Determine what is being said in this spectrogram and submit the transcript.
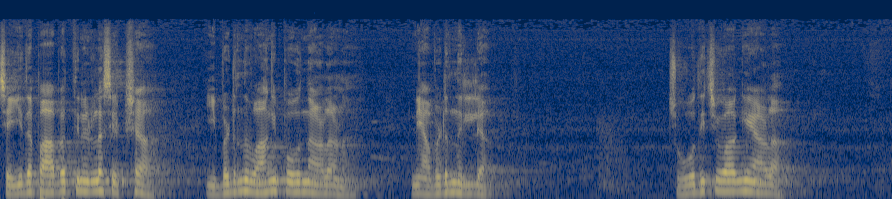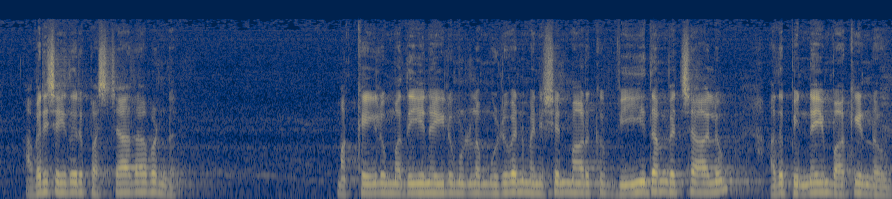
ചെയ്ത പാപത്തിനുള്ള ശിക്ഷ ഇവിടുന്ന് വാങ്ങിപ്പോകുന്ന ആളാണ്. ഇനി അവിടുന്നില്ല. ചോദിച്ചു വാങ്ങിയ ആളാണ് അവർ ചെയ്തൊരു പശ്ചാത്താപമുണ്ട്. മക്കയിലും മദീനയിലുമുള്ള മുഴുവൻ മനുഷ്യന്മാർക്ക് വീതം വെച്ചാലും അത് പിന്നെയും ബാക്കിയുണ്ടാവും.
